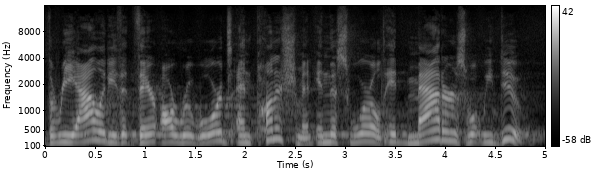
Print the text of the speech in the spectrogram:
the reality that there are rewards and punishment in this world. It matters what we do.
